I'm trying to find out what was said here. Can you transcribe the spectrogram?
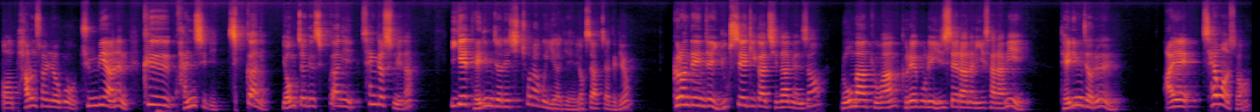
어, 바로 서려고 준비하는 그 관습이 습관이 영적인 습관이 생겼습니다. 이게 대림절의 시초라고 이야기해요. 역사학자들이요. 그런데 이제 6세기가 지나면서 로마 교황 그레고리 1세라는 이 사람이 대림절을 아예 세워서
